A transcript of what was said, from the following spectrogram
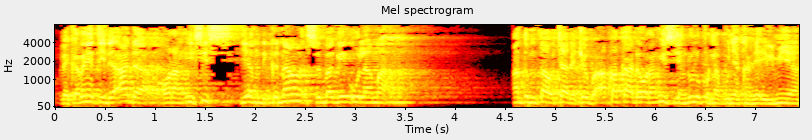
Oleh karenanya tidak ada orang ISIS yang dikenal sebagai ulama. Antum tahu cari coba apakah ada orang ISIS yang dulu pernah punya karya ilmiah,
